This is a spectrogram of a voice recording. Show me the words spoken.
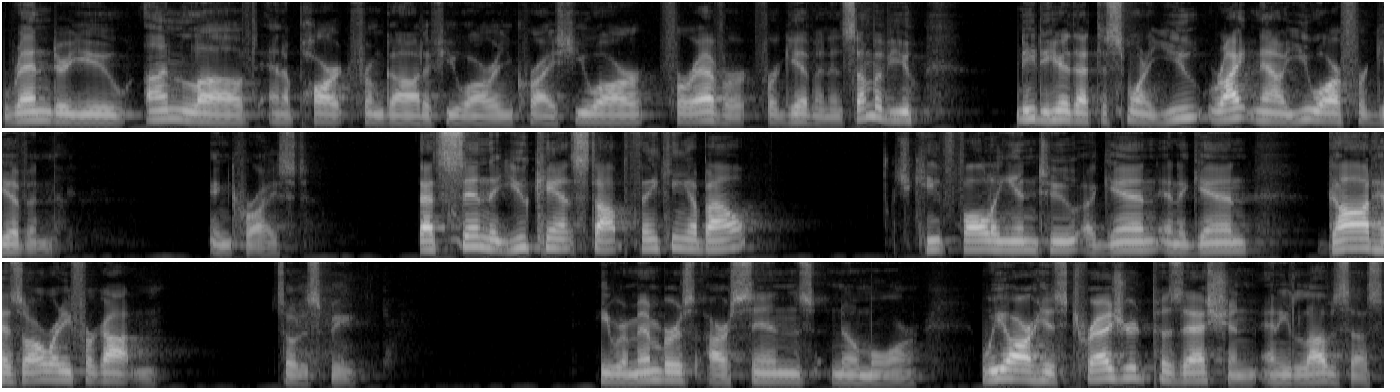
render you unloved and apart from God if you are in Christ. You are forever forgiven. And some of you need to hear that this morning. You right now you are forgiven in Christ. That sin that you can't stop thinking about, that you keep falling into again and again, God has already forgotten, so to speak. He remembers our sins no more. We are his treasured possession, and he loves us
